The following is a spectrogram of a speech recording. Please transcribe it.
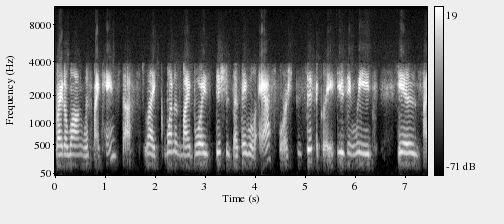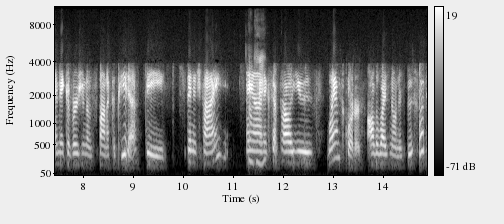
right along with my tame stuff. Like one of my boys' dishes that they will ask for specifically using weeds is I make a version of spanakopita, the spinach pie, and okay. except for I'll use lamb's quarter, otherwise known as goosefoot.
